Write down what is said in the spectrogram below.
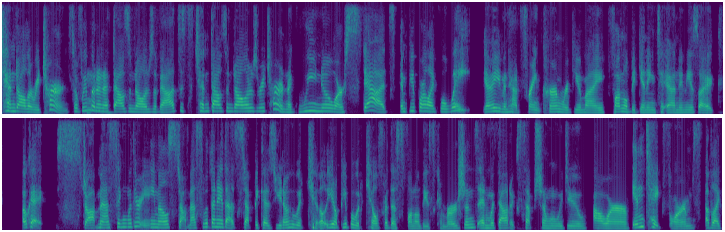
$10 return. So if we put in $1,000 mm. of ads, it's $10,000 return. Like we know our stats, and people are like, well, wait. I even had Frank Kern review my funnel beginning to end, and he's like, okay, stop messing with your emails, stop messing with any of that stuff because you know who would kill, you know, people would kill for this funnel, these conversions. And without exception, when we do our intake forms of like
